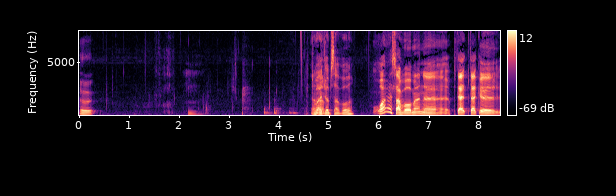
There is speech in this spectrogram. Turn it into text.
Euh, À job, ça va? Ouais, ça va, man. Euh, peut-être peut que,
